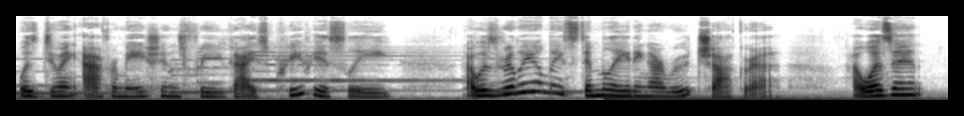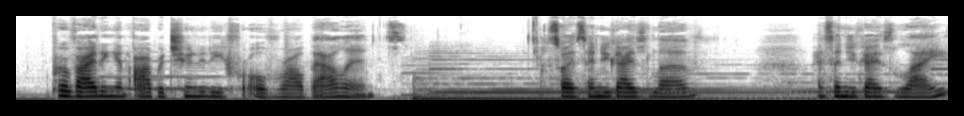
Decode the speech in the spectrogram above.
was doing affirmations for you guys previously, I was really only stimulating our root chakra. I wasn't providing an opportunity for overall balance. So I send you guys love. I send you guys light.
